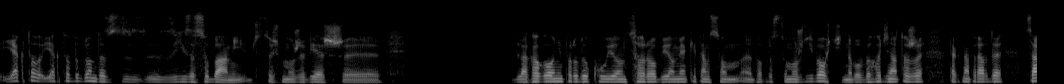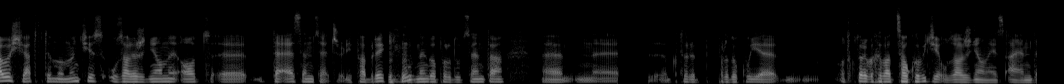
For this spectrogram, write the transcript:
Jak to, jak to wygląda z, z ich zasobami? Czy coś może wiesz? Dla kogo oni produkują, co robią, jakie tam są e, po prostu możliwości? No bo wychodzi na to, że tak naprawdę cały świat w tym momencie jest uzależniony od e, TSMC, czyli fabryki Mhm. głównego producenta, e, e, który produkuje, od którego chyba całkowicie uzależniony jest AMD,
